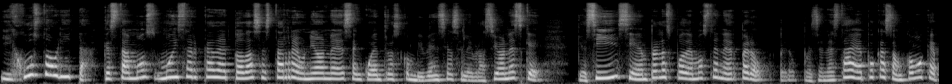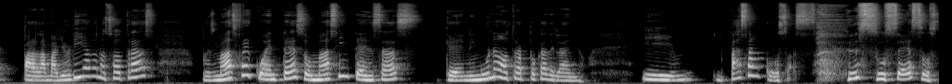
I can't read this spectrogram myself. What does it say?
Y justo ahorita que estamos muy cerca de todas estas reuniones, encuentros, convivencias, celebraciones, que, que sí, siempre las podemos tener, pero, pero pues en esta época son como que para la mayoría de nosotras, pues más frecuentes o más intensas que en ninguna otra época del año. Y, y pasan cosas, sucesos,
